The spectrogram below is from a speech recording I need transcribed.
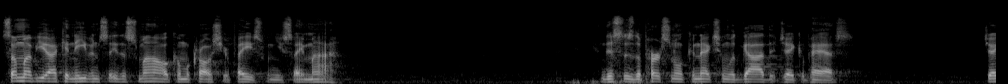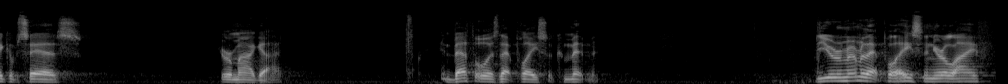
Some of you, I can even see the smile come across your face when you say my. And this is the personal connection with God that Jacob has. Jacob says, You're my God. And Bethel is that place of commitment. Do you remember that place in your life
